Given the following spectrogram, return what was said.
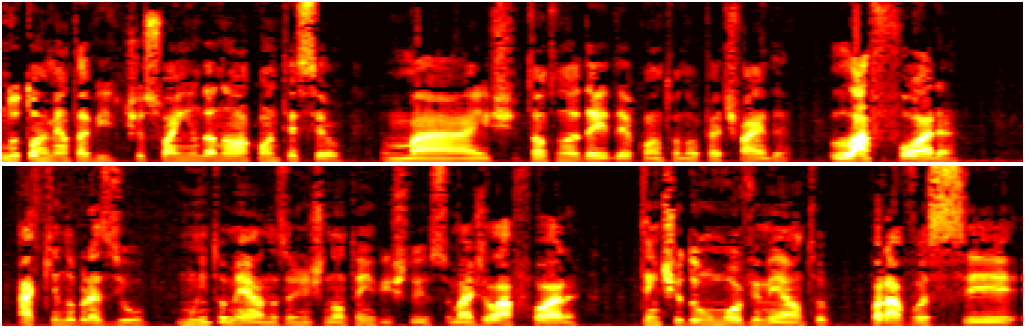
No Tormenta 20 isso ainda não aconteceu, mas tanto no D&D quanto no Pathfinder, lá fora, aqui no Brasil muito menos, a gente não tem visto isso, mas lá fora tem tido um movimento para você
